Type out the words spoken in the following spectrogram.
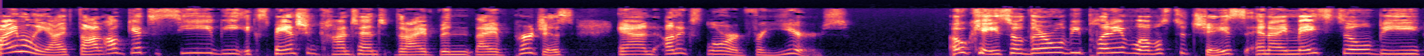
Finally, I thought I'll get to see the expansion content that I've been I have purchased and unexplored for years. Okay, so there will be plenty of levels to chase, and I may still be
